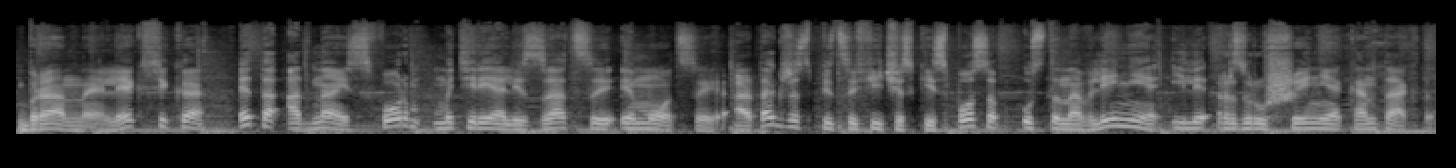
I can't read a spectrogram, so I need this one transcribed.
Бранная лексика – это одна из форм материализации эмоций, а также специфический способ установления или разрушения контактов.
